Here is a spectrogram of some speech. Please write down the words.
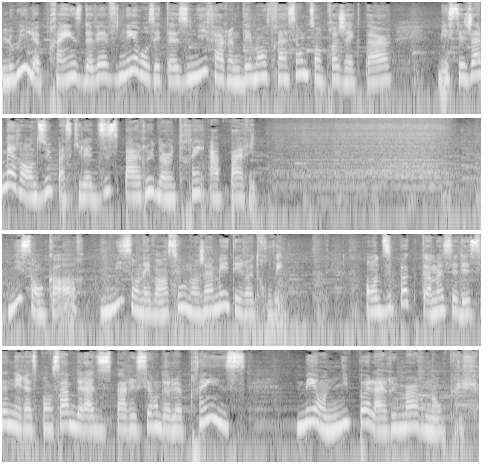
Louis le Prince devait venir aux États-Unis faire une démonstration de son projecteur, mais il s'est jamais rendu parce qu'il a disparu d'un train à Paris. Ni son corps, ni son invention n'ont jamais été retrouvés. On dit pas que Thomas Edison est responsable de la disparition de Le Prince, mais on nie pas la rumeur non plus.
